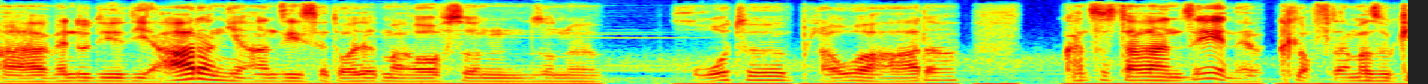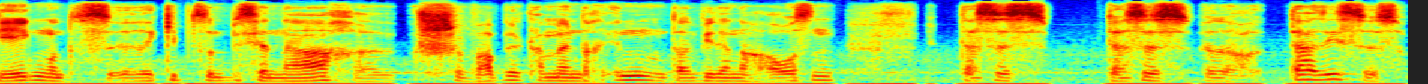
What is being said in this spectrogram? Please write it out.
Äh, wenn du dir die Adern hier ansiehst, er deutet mal auf so, ein, so eine rote, blaue Ader. Du kannst es daran sehen. Er klopft einmal so gegen und es äh, gibt so ein bisschen nach, äh, schwabbelt einmal nach innen und dann wieder nach außen. Das ist, das ist, äh, da siehst du es.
